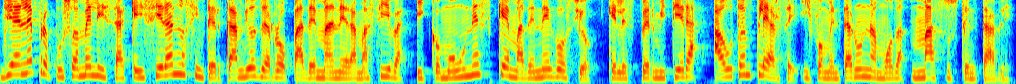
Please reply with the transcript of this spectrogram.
Jen le propuso a Melissa que hicieran los intercambios de ropa de manera masiva y como un esquema de negocio que les permitiera autoemplearse y fomentar una moda más sustentable.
